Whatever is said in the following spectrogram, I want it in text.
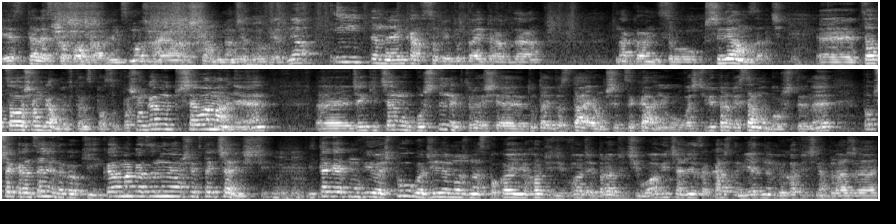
jest teleskopowa, więc można ją rozciągnąć odpowiednio i ten rękaw sobie tutaj, prawda, na końcu przywiązać. E, Co, co osiągamy w ten sposób? Osiągamy przełamanie, dzięki czemu bursztyny, które się tutaj dostają przy cykaniu, właściwie prawie same bursztyny, po przekręceniu tego kijka magazynują się w tej części. I tak jak mówiłeś, pół godziny można spokojnie chodzić w wodzie, brodzić i łowić, a nie za każdym jednym wychodzić na plażę e,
